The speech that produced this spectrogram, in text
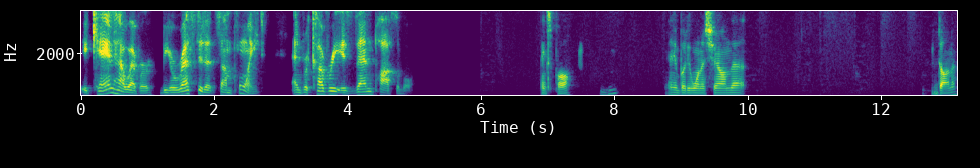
It can, however, be arrested at some point and recovery is then possible. Thanks, Paul. Mm-hmm. Anybody want to share on that? Donna?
